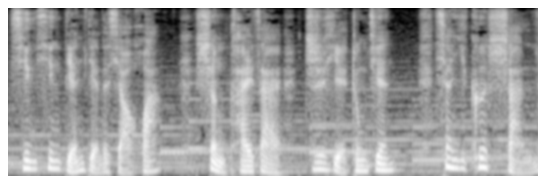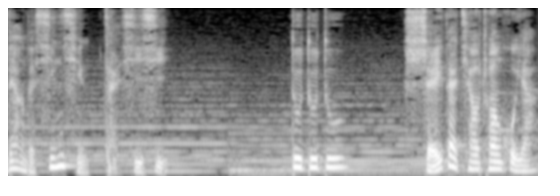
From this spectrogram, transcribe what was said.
星星点点的小花盛开在枝叶中间，像一颗闪亮的星星在嬉戏。嘟嘟嘟，谁在敲窗户呀？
